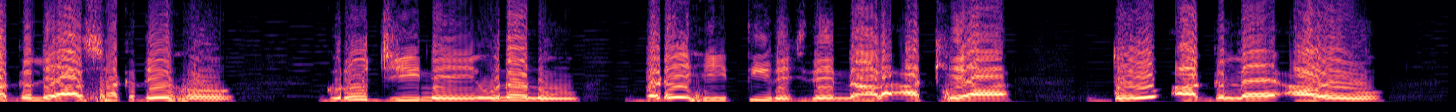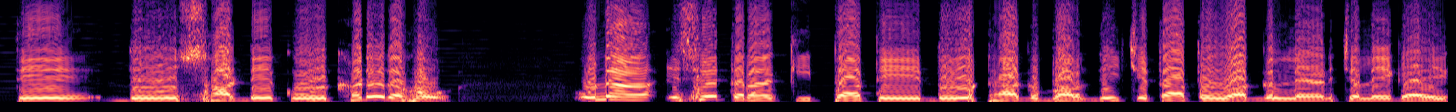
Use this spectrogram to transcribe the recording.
ਅੱਗ ਲਿਆ ਸਕਦੇ ਹੋ। ਗੁਰੂ ਜੀ ਨੇ ਉਹਨਾਂ ਨੂੰ ਬੜੇ ਹੀ ਧੀਰਜ ਦੇ ਨਾਲ ਆਖਿਆ, ਦੋ ਅੱਗ ਲੈ ਆਓ ਤੇ ਦੋ ਸਾਡੇ ਕੋਲ ਖੜੇ ਰਹੋ। ਉਹਨਾਂ ਇਸੇ ਤਰ੍ਹਾਂ ਕੀਤਾ ਤੇ ਦੋ ਠੱਗ ਬਲਦੀ ਚਿਤਾ ਤੋਂ ਅੱਗ ਲੈਣ ਚਲੇ ਗਏ।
